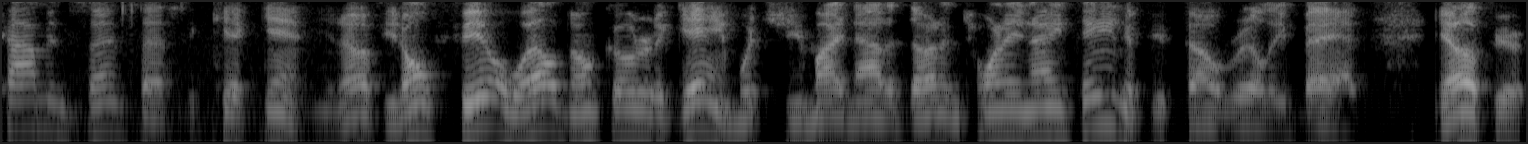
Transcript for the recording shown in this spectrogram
common sense has to kick in. You know, if you don't feel well, don't go to the game, which you might not have done in 2019 if you felt really bad. You know, if you're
